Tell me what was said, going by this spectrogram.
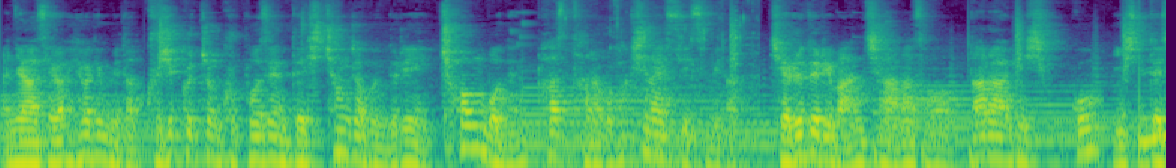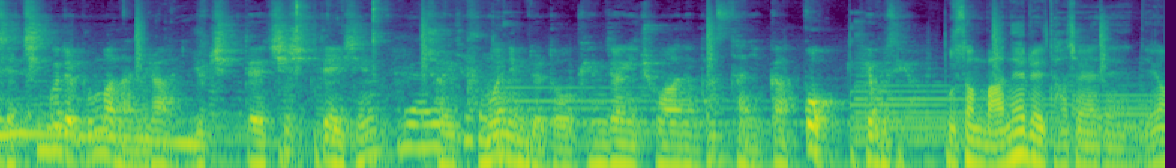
안녕하세요 혁입니다 99.9%의 시청자분들이 처음 보는 파스타라고 확신할 수 있습니다 재료들이 많지 않아서 따라하기 쉽고 20대 제 친구들 뿐만 아니라 60대 70대이신 저희 부모님들도 굉장히 좋아하는 파스타니까 꼭 해보세요 우선 마늘을 다져야 되는데요.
